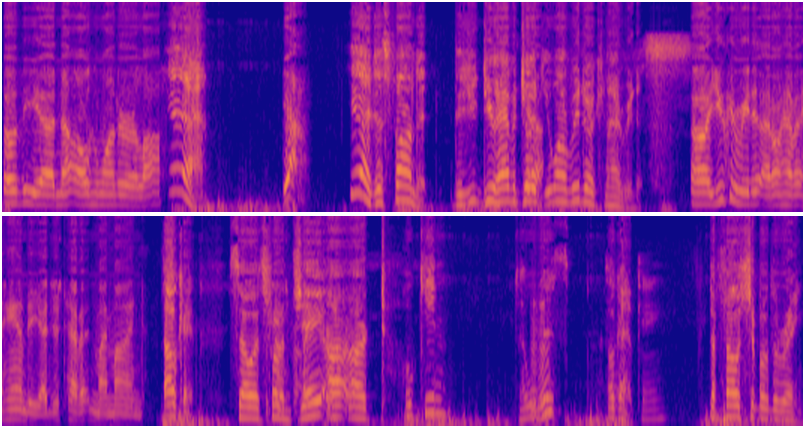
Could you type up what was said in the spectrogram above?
Oh, the uh, "Not all who wander are lost." Yeah, Yeah, yeah, I just found it. Did you do you have it, Joe? Yeah. Do you want to read it or can I read it? uh, you can read it. I don't have it handy. I just have it in my mind. Okay, so it's from it's from, J.R.R. Tolkien. Is that what Mhm. it is? Okay, King. The Fellowship of the Ring.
